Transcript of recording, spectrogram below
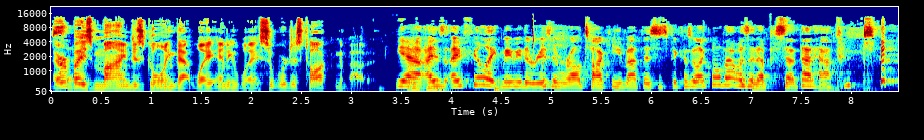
So- Everybody's mind is going that way anyway, so we're just talking about it. Yeah, I, I feel like maybe the reason we're all talking about this is because we're like, well, that was an episode that happened.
